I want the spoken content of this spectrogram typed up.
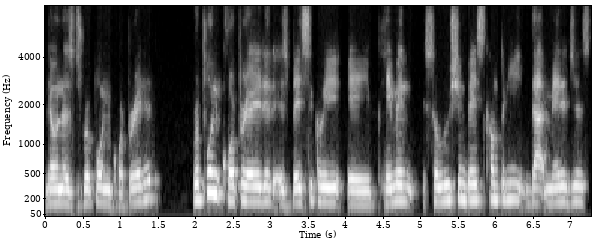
known as Ripple Incorporated. Ripple Incorporated is basically a payment solution based company that manages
